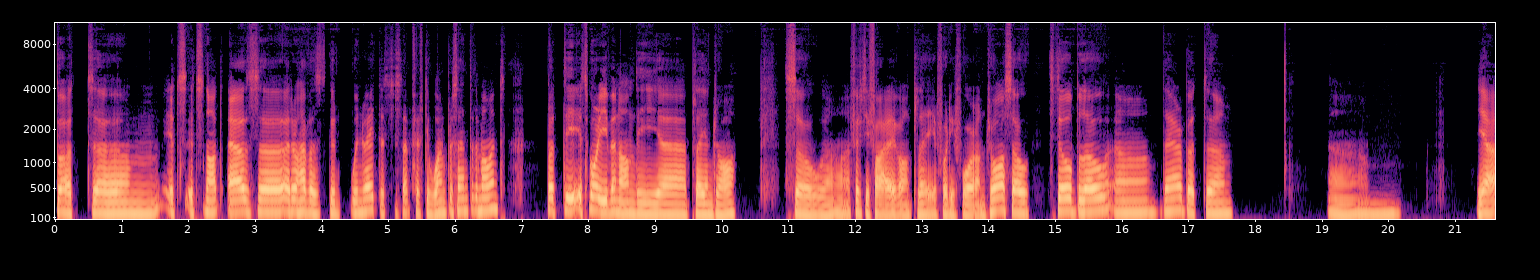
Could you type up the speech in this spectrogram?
but um, it's it's not as uh, I don't have as good win rate. It's just at fifty one percent at the moment, but the it's more even on the uh, play and draw. So uh, fifty five on play, forty four on draw. So still below there, but. Um, um, yeah,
